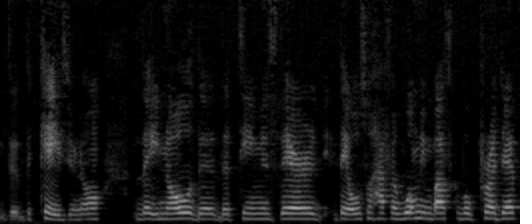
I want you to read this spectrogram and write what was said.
the, the, case, you know. They know the, the team is there. They also have a women basketball project.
